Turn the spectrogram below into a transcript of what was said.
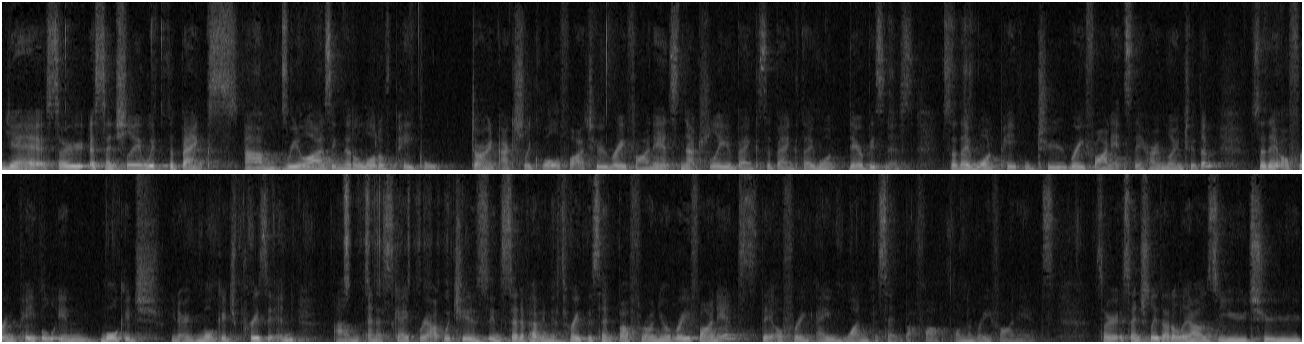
Yeah, so essentially, with the banks um, realizing that a lot of people don't actually qualify to refinance, naturally, a bank is a bank, they want their business. So they want people to refinance their home loan to them. So they're offering people in mortgage, you know, mortgage prison um, an escape route, which is instead of having a 3% buffer on your refinance, they're offering a 1% buffer on the refinance. So essentially, that allows you to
